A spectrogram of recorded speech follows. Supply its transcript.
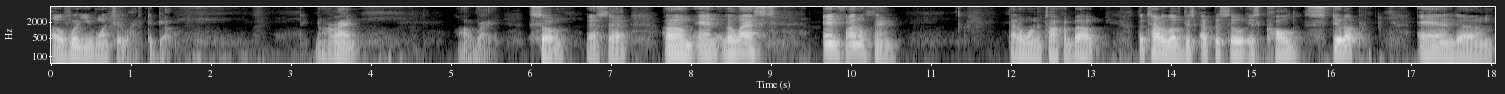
of where you want your life to go. All right. All right. So that's that. Um, and the last and final thing that I want to talk about the title of this episode is called Stood Up. And um,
